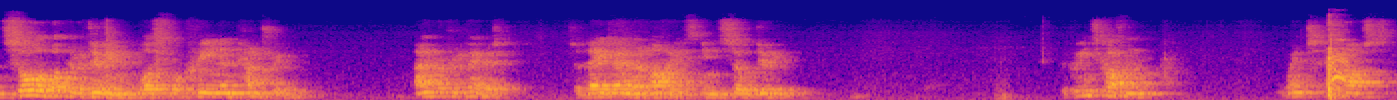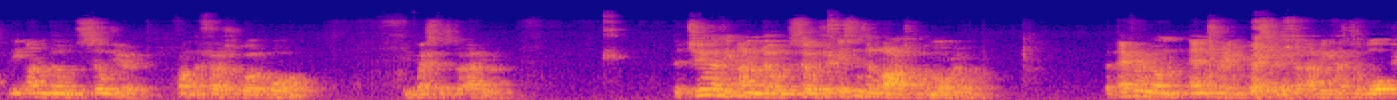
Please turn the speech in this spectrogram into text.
and saw what they were doing was for Queen and country and were prepared to lay down their lives in so doing. The Queen's coffin went past the unknown soldier from the First World War in Westminster Abbey. The tomb of the unknown soldier isn't a large memorial, but everyone entering Westminster Abbey has to walk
